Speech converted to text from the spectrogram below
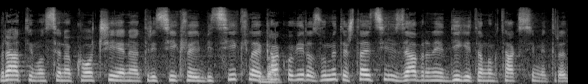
Vratimo se na kočije, na tricikle i bicikle. Kako vi razumete šta je cilj zabrane digitalnog taksimetra? E,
